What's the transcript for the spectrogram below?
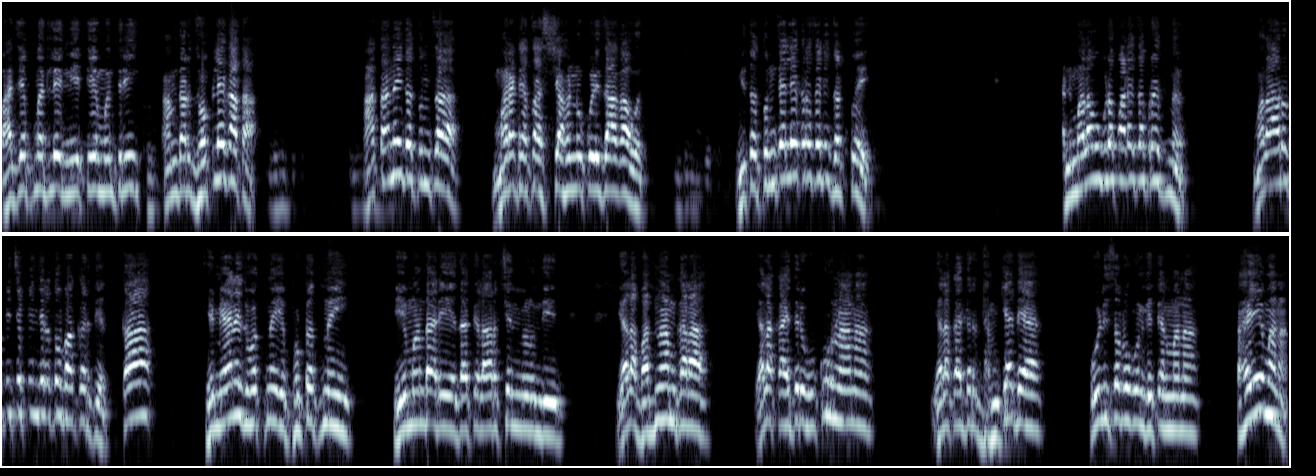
भाजपमधले नेते मंत्री आमदार झोपले का आता? आता नाही का तुमचा मराठ्याचा शहानुकुळी जागा होत? मी तर तुमच्या लेकरासाठी झटतोय. आणि मला उघडं पाडायचा प्रयत्न. मला आरोपीच्या पिंजऱ्यात उभा करतेत. का? हे मॅनेज होत नाही फुटत नाही. इमानदारी आहे जातीला आरक्षण मिळून देईल याला बदनाम करा. याला काहीतरी उकरून आणा. याला काहीतरी धमक्या द्या. पोलीस बघून घेते म्हणा. काही म्हणा.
